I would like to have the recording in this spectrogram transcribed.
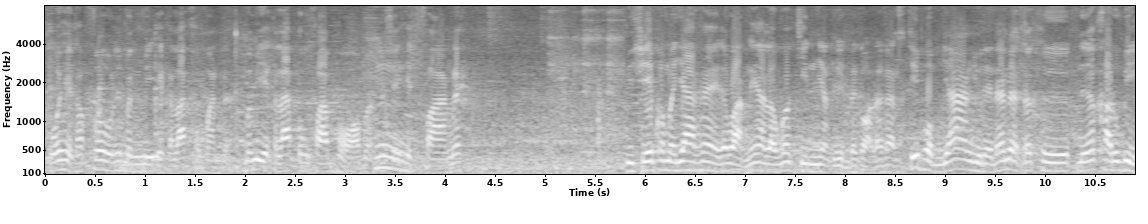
โอ้เห็ดทัฟเฟิลนี่มันมีเอกลักษณ์ของมันอะมันมีเอกลักษณ์ตรงความหอมอะไม่ใช่เห็ดฟางนะ มีเชฟเข้ามาย่างให้ระหว่างเนี้ยเราก็กินอย่างอื่นไปก่อนแล้วกัน ที่ผมย่างอยู่ในนั้นน่ะก็คือเนื้อคารุบิ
